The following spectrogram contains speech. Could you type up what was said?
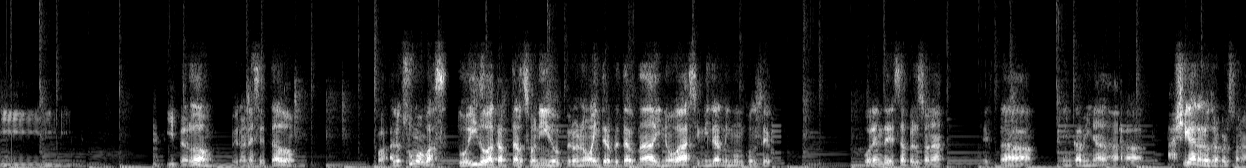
Y, y perdón, pero en ese estado a lo sumo vas, tu oído va a captar sonido, pero no va a interpretar nada y no va a asimilar ningún consejo. Por ende, esa persona está encaminada a, llegar a la otra persona,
